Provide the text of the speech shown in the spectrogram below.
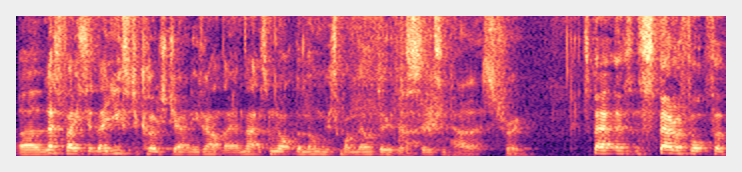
Um, Let's face it, they're used to coach journeys, aren't they? And that's not the longest one they'll do this season. no, that's true. Spare, uh, spare a thought for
